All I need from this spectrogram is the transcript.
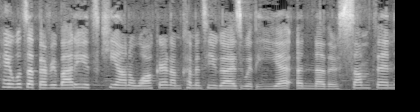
Hey, what's up, everybody? It's Kiana Walker, and I'm coming to you guys with yet another something.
